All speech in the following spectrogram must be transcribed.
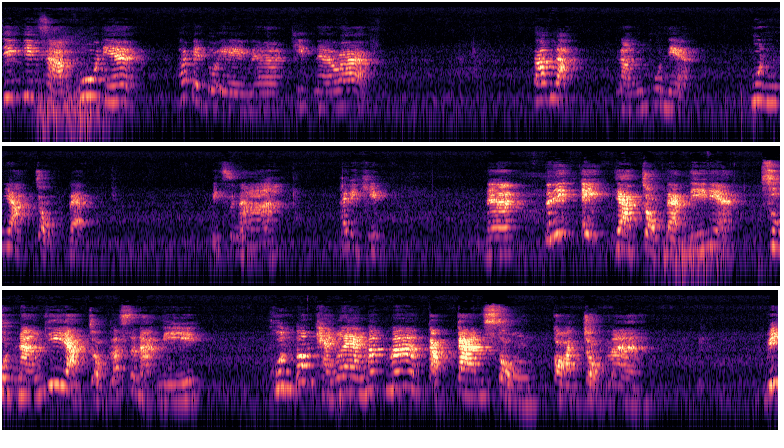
จริงๆสามคู่เนี้ย ถ้าเป็นตัวเองนะฮะคิดนะว่า ตามหลักหนังของคุณเนี่ย คุณอยากจบแบบปริศนา ให้ไปคิดนะฮะทีนี้ไอ้อยากจบแบบนี้เนี่ย สูตรหนังที่อยากจบลักษณะนี้ คุณต้องแข็งแรงมากๆกับการส่งก่อนจบมา วิ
